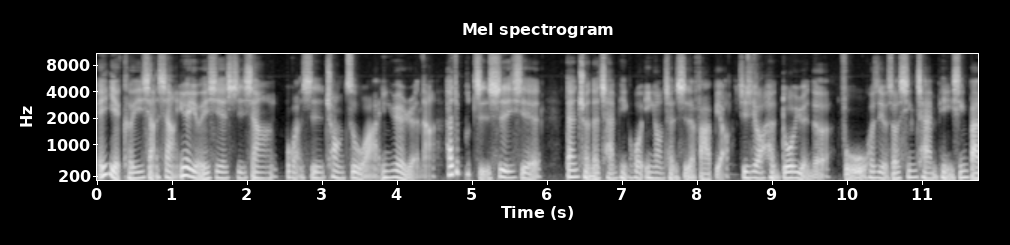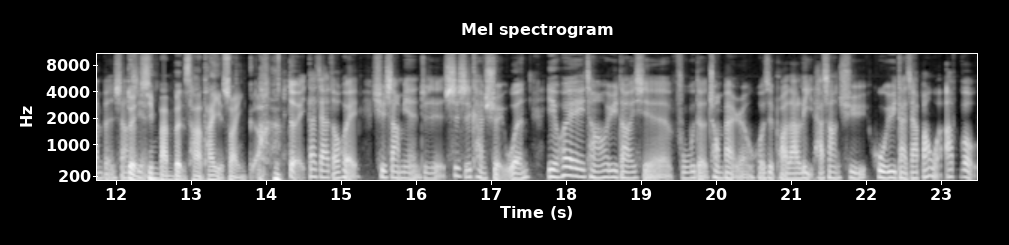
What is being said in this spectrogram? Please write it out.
哎，也可以想象，因为有一些是像不管是创作啊、音乐人啊，它就不只是一些。单纯的产品或应用程式的发表，其实有很多元的服务，或是有时候新产品、新版本上线，对新版本它它也算一个。对，大家都会去上面就是试试看水温，也会常常遇到一些服务的创办人或是 Product Lead，他上去呼吁大家帮我 upvote。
